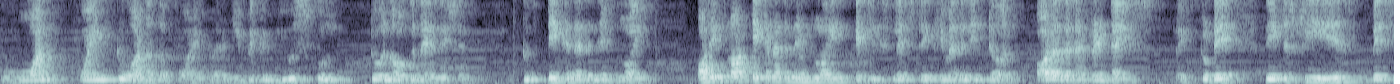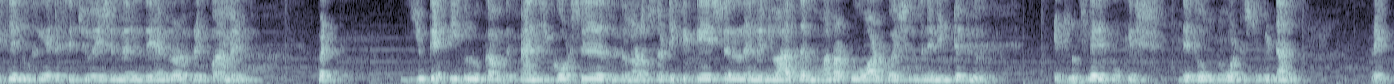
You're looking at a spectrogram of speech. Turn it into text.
one point to another point where you become useful to an organization to taken as an employee or if not taken as an employee at least let's take him as an intern or as an apprentice today the industry is basically looking at a situation where they have a lot of requirement but you get people who come with fancy courses with a lot of certification and when you ask them one or two odd questions in an interview it looks very bookish they don't know what is to be done right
